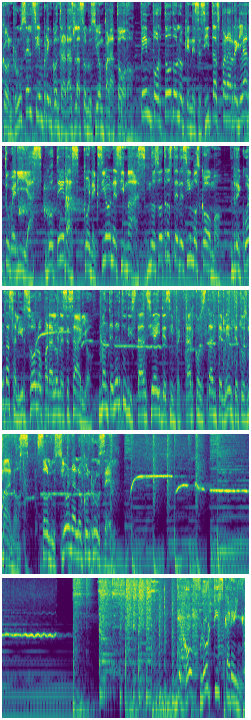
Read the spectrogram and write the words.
Con Russell siempre encontrarás la solución para todo. Ven por todo lo que necesitas para arreglar tuberías, goteras, conexiones y más. Nosotros te decimos cómo. Recuerda salir solo para lo necesario, mantener tu distancia y desinfectar constantemente tus manos. Soluciónalo con Russell. Llegó Flor Tiscareño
